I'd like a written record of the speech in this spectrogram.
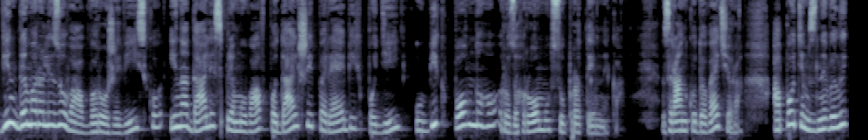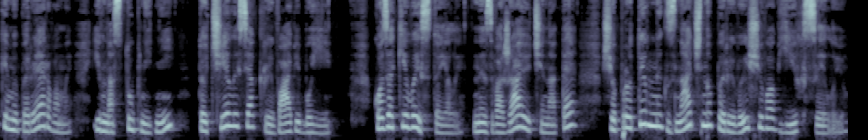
він деморалізував вороже військо і надалі спрямував подальший перебіг подій у бік повного розгрому супротивника. Зранку до вечора, а потім з невеликими перервами і в наступні дні точилися криваві бої. Козаки вистояли, незважаючи на те, що противник значно перевищував їх силою.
